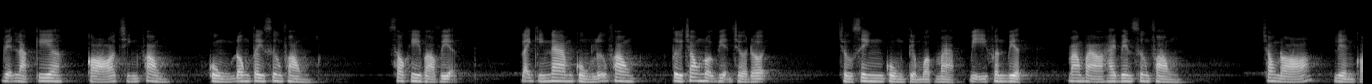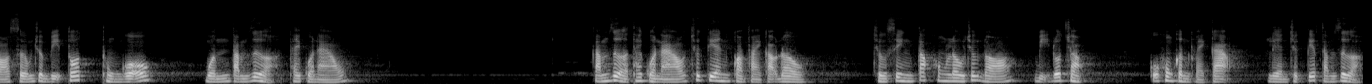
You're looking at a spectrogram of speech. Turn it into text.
Viện Lạc kia có chính phòng cùng Đông Tây Sương phòng. Sau khi vào viện, Lãnh Kính Nam cùng Lữ Phong từ trong nội viện chờ đợi. Trường sinh cùng Tiểu Mập Mạp bị phân biệt, Mang vào hai bên sương phòng. Trong đó liền có sớm chuẩn bị tốt thùng gỗ, Muốn tắm rửa, thay quần áo. Tắm rửa, thay quần áo trước tiên còn phải cạo đầu. Trường sinh tóc không lâu trước đó Bị đốt chọc, Cũng không cần phải cạo. Liền trực tiếp tắm rửa.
